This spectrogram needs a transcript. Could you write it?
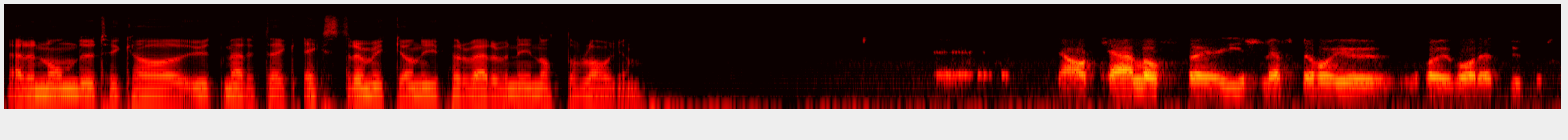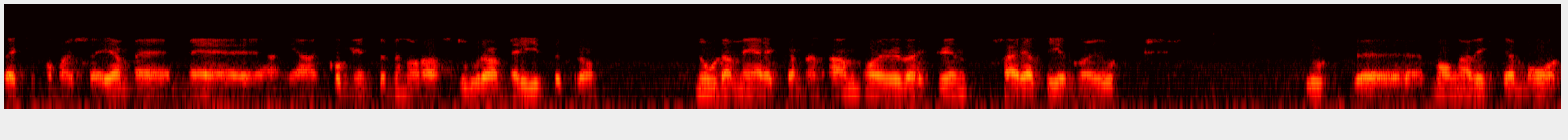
Är det någon du tycker har utmärkt extra mycket av nyförvärven i något av lagen? Eh, ja, Kaloff eh, i Skellefteå har ju, har ju varit ett utropstecken får man ju säga. Med, med, han kom ju inte med några stora meriter från Nordamerika. Men han har ju verkligen färgat in och gjort, gjort eh, många viktiga mål.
